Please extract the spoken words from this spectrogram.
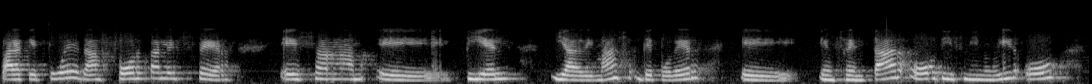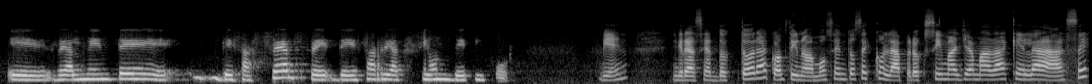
para que pueda fortalecer esa eh, piel y además de poder eh, enfrentar o disminuir o eh, realmente deshacerse de esa reacción de picor. Bien, gracias doctora. Continuamos entonces con la próxima llamada que la hace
